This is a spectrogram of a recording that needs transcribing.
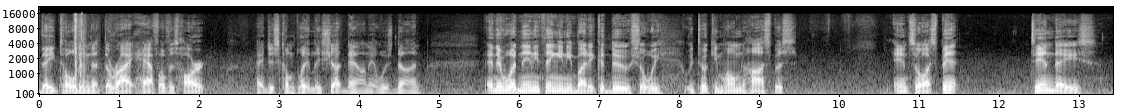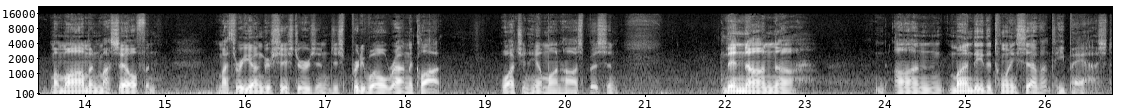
they told him that the right half of his heart had just completely shut down. It was done, and there wasn't anything anybody could do. So we we took him home to hospice, and so I spent ten days, my mom and myself and my three younger sisters and just pretty well around the clock watching him on hospice. And then on uh, on Monday the 27th he passed.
